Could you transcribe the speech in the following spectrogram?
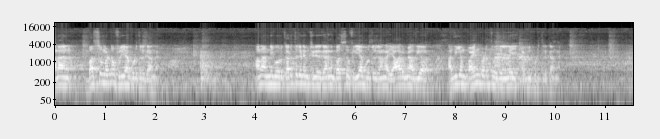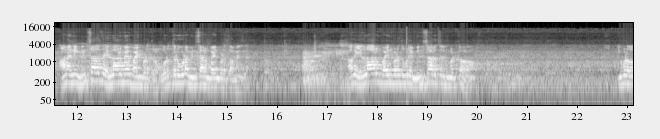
ஆனால் பஸ்ஸு மட்டும் ஃப்ரீயாக கொடுத்துருக்காங்க. ஆனால் இன்றைக்கி ஒரு கருத்து கணிப்பு சொல்லியிருக்காங்க பஸ்ஸு ஃப்ரீயாக கொடுத்துருக்காங்க யாருமே அதிகம் அதிகம் பயன்படுத்துவதில்லை அப்படின்னு கொடுத்துருக்காங்க. ஆனால் இன்றைக்கி மின்சாரத்தை எல்லாருமே பயன்படுத்துகிறோம் ஒருத்தர் கூட மின்சாரம் பயன்படுத்தாமல் இல்லை. ஆக எல்லாரும் பயன்படுத்தக்கூடிய மின்சாரத்திற்கு மட்டும் இவ்வளவு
